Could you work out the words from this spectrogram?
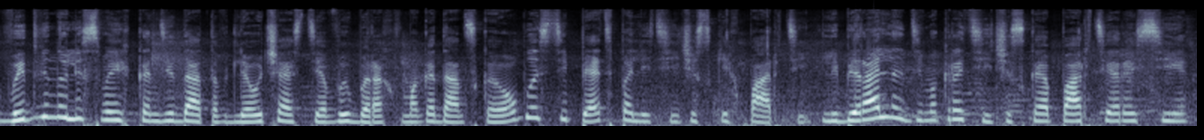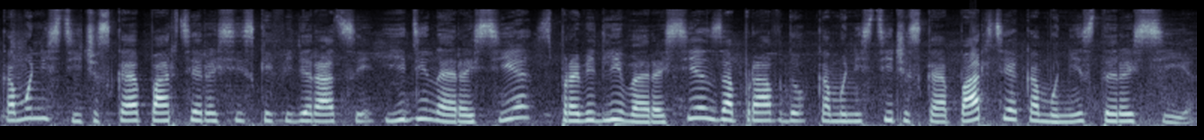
Выдвинули своих кандидатов для участия в выборах в Магаданской области пять политических партий. Либерально-демократическая партия России, Коммунистическая партия Российской Федерации, Единая Россия, Справедливая Россия за правду, Коммунистическая партия Коммунисты России.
